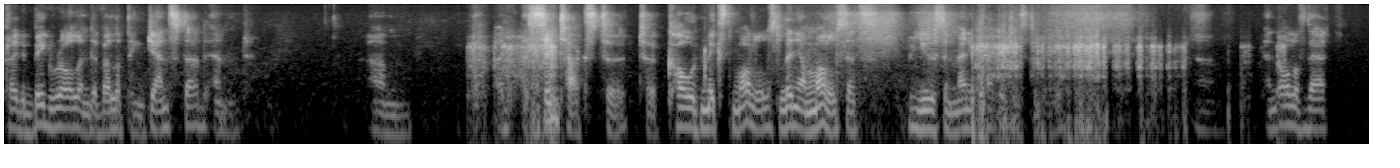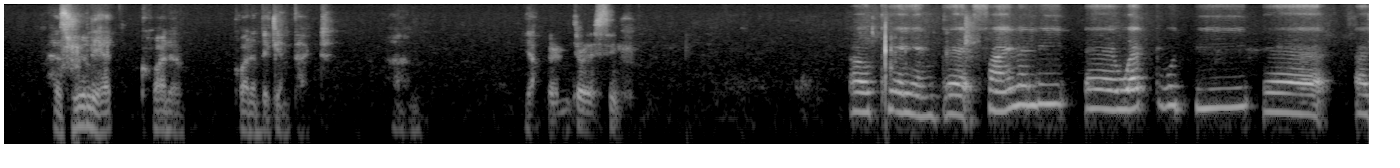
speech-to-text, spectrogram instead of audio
played a big role in developing Genstat and um, a, a, syntax to, to code mixed models, linear models that's used in many packages today. Um, and all of that has really had quite a quite a big impact. Um, yeah. Very interesting. Okay, and uh, finally, uh, what would be uh, a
